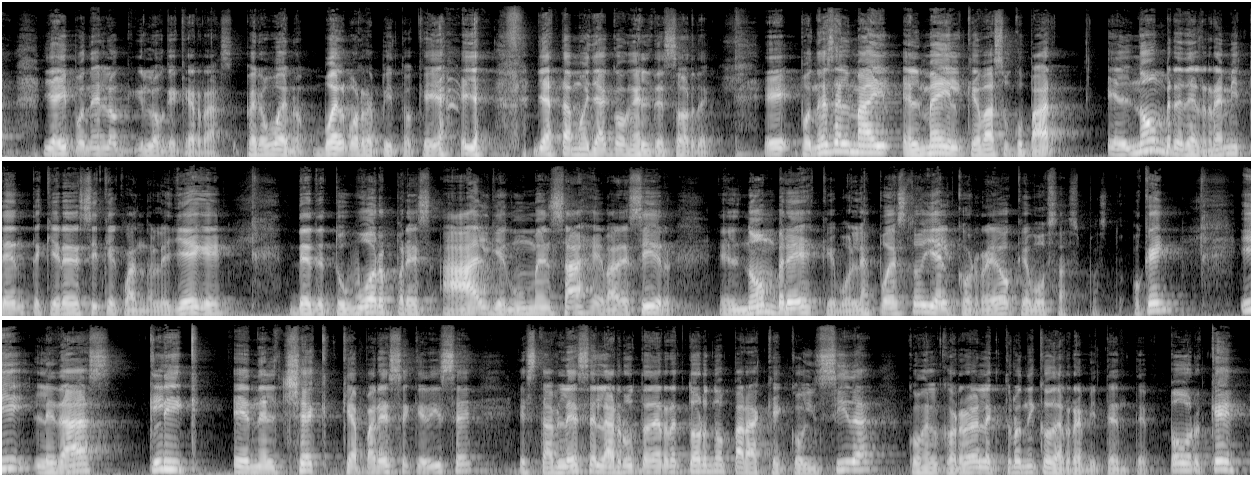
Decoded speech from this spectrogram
y ahí pones lo, que querrás. Pero bueno, vuelvo, repito, que ya, ya, estamos ya con el desorden. Eh, pones el mail, el mail que vas a ocupar, el nombre del remitente quiere decir que cuando le llegue desde tu WordPress a alguien un mensaje, va a decir el nombre que vos le has puesto y el correo que vos has puesto, ¿ok? Y le das clic en el check que aparece que dice establece la ruta de retorno para que coincida con el correo electrónico del remitente. ¿Por qué?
